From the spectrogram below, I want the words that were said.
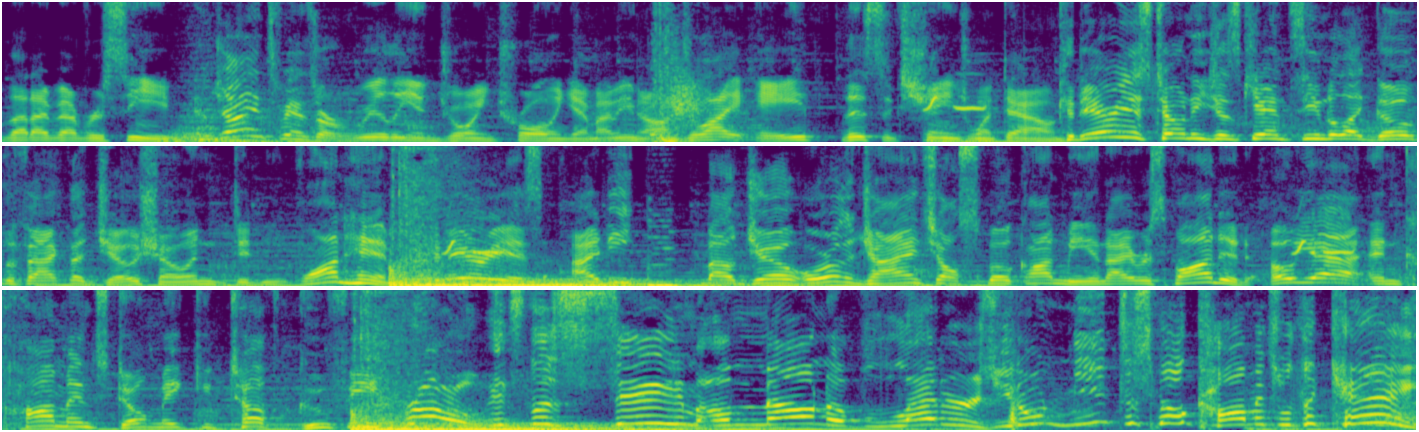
that I've ever seen. And Giants fans are really enjoying trolling him. I mean, on July 8th, this exchange went down. Kadarius Toney just can't seem to let go of the fact that Joe Schoen didn't want him. Kadarius, ID about Joe or the Giants, y'all spoke on me and I responded. Oh yeah, and comments don't make you tough, goofy. Bro, it's the same amount of letters. You don't need to spell comments with a K.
